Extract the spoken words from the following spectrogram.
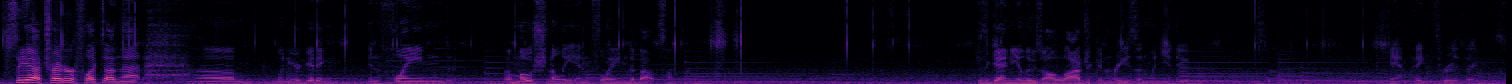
So, yeah, try to reflect on that um, when you're getting inflamed, emotionally inflamed about something. Because, again, you lose all logic and reason when you do. So, you can't think through things.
